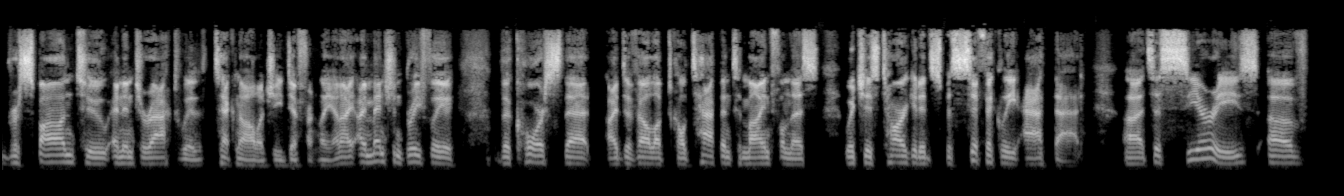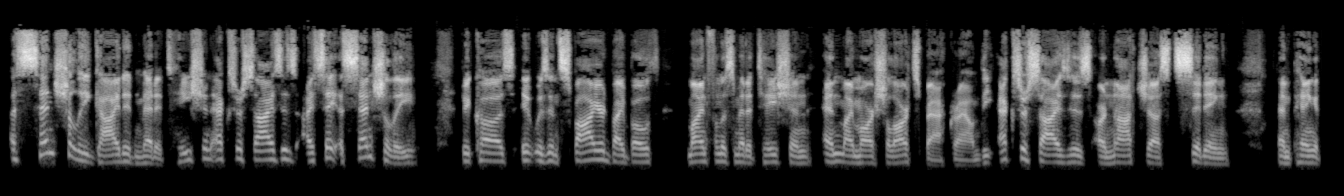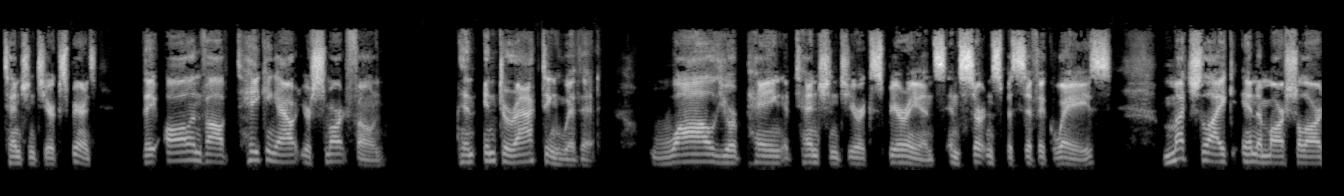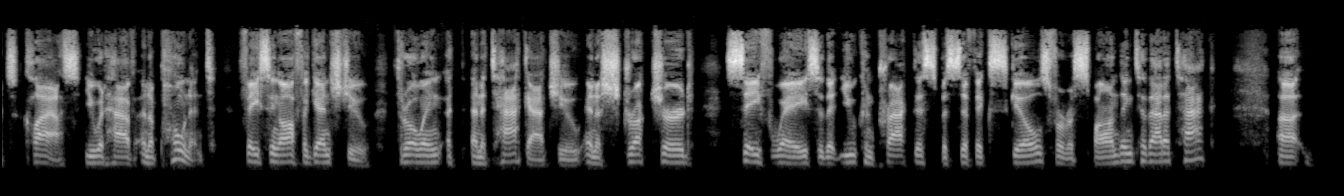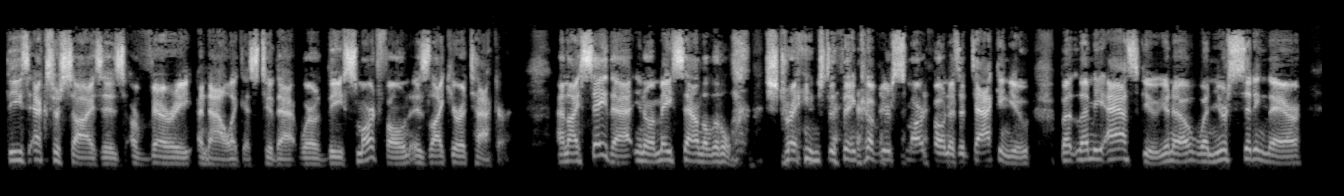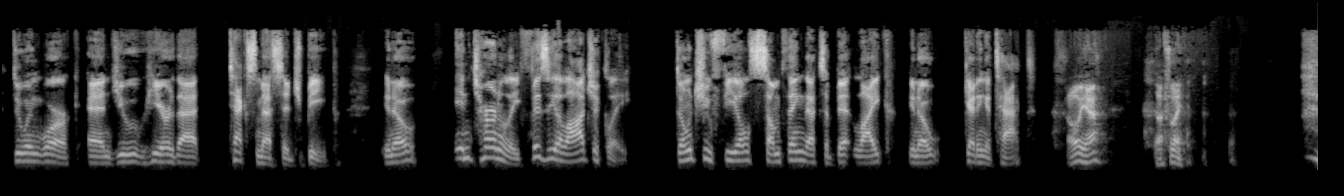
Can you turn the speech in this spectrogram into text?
respond to and interact with technology differently. And I, I, mentioned briefly the course that I developed called Tap into Mindfulness, which is targeted specifically at that. Uh, it's a series of essentially guided meditation exercises. I say essentially because it was inspired by both mindfulness meditation and my martial arts background. The exercises are not just sitting and paying attention to your experience. They all involve taking out your smartphone and interacting with it while you're paying attention to your experience in certain specific ways. Much like in a martial arts class, you would have an opponent facing off against you, throwing a, an attack at you in a structured, safe way so that you can practice specific skills for responding to that attack. Uh, these exercises are very analogous to that, where the smartphone is like your attacker. And I say that, you know, it may sound a little strange to think of your smartphone as attacking you, but let me ask you, you know, when you're sitting there doing work and you hear that text message beep, you know, internally, physiologically, don't you feel something that's a bit like, you know, getting attacked? Oh yeah, definitely.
